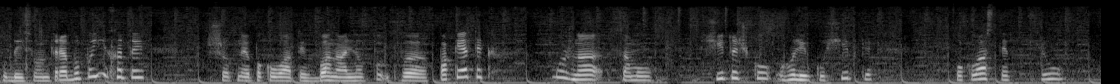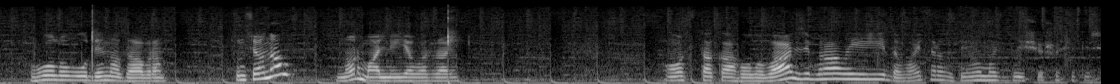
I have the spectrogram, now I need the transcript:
Кудись вам треба поїхати, щоб не пакувати банально в пакетик. Можна саму щіточку, голівку щітки покласти в цю голову динозавра. Функціонал нормальний, я вважаю. Ось така голова, зібрали її. Давайте роздивимось ближче щось якесь.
